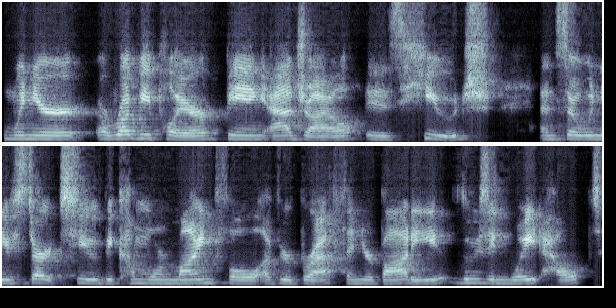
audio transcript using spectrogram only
when you're a rugby player, being agile is huge. And so when you start to become more mindful of your breath and your body, losing weight helped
